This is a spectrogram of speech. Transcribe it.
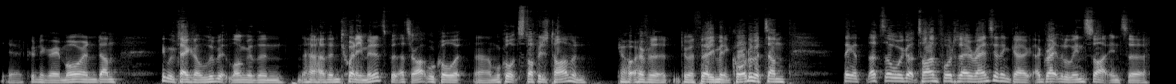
Yeah, couldn't agree more. And um, I think we've taken a little bit longer than uh, than twenty minutes, but that's all right. We'll call it um, we'll call it stoppage time and go over to a thirty minute quarter. But um, I think that's all we've got time for today, Rainsy. I think a, a great little insight into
